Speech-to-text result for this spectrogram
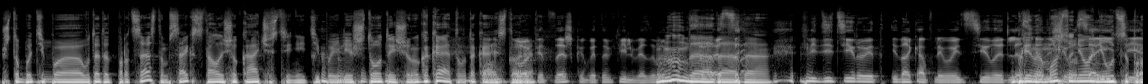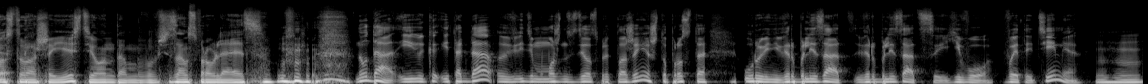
чтобы, типа, вот этот процесс, там, секс стал еще качественнее, типа, или что-то еще, ну, какая-то вот такая Он история. копит, знаешь, как в этом фильме. забыл, Ну, да, да, да. Медитирует и накапливает силы для Блин, а может у него нюцы просто ваши есть, и он там вообще сам справляется. Ну да, и, и тогда, видимо, можно сделать предположение, что просто уровень вербализа- вербализации его в этой теме Мгм,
